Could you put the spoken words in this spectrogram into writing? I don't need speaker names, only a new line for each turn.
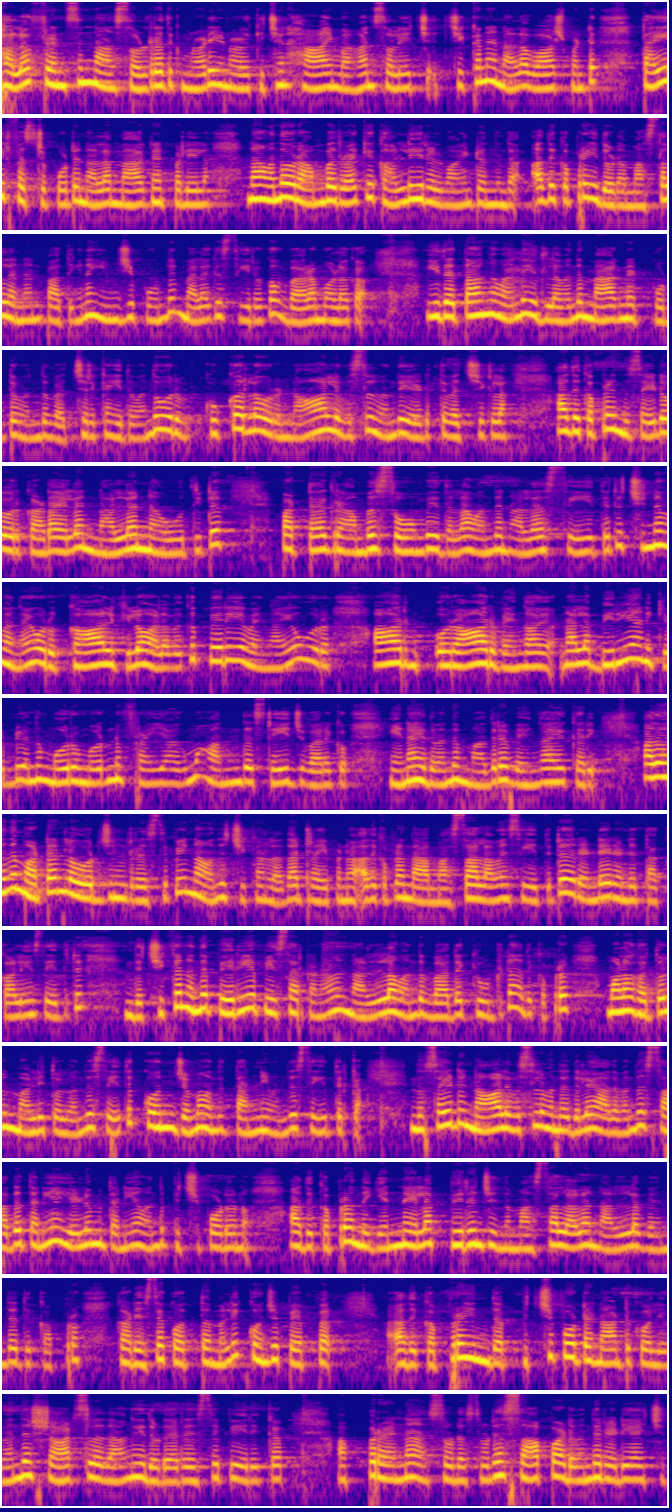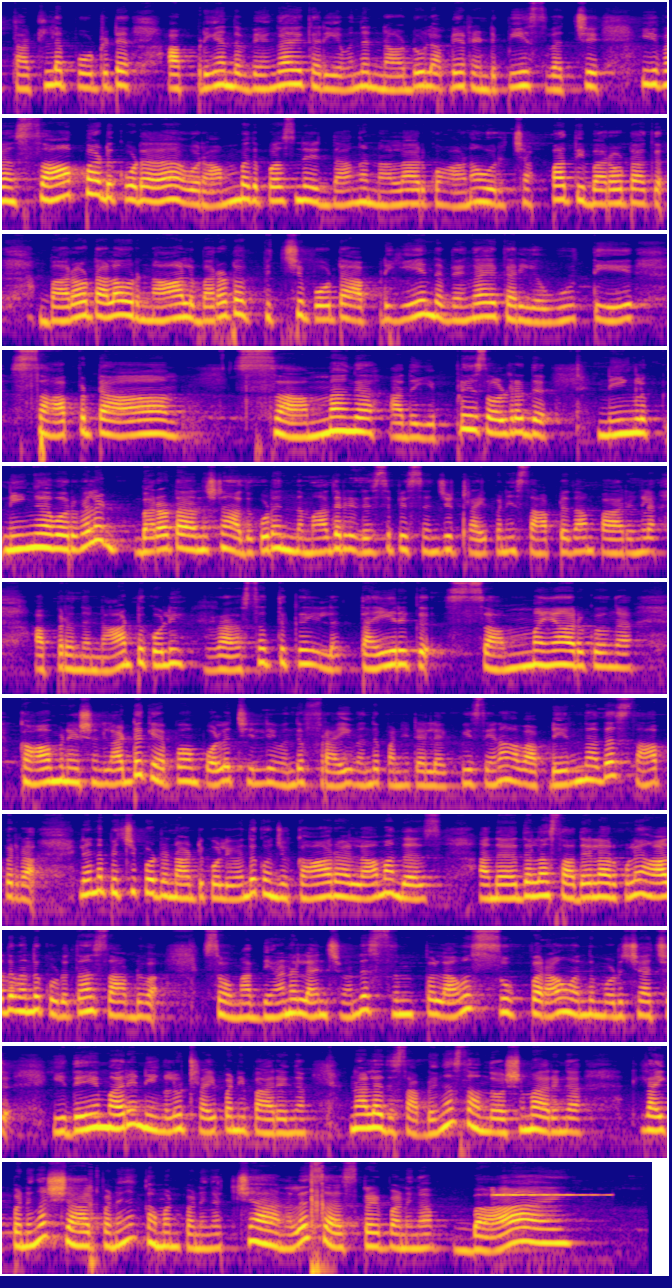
Hello ஃப்ரெண்ட்ஸுன்னு நான் சொல்கிறதுக்கு முன்னாடி என்னோடய கிச்சன் ஹாய் மகான்னு சொல்லி சிக்கனை நல்லா வாஷ் பண்ணிட்டு தயிர் ஃபஸ்ட்டு போட்டு நல்லா மேக்னேட் பண்ணிடலாம். நான் வந்து ஒரு ஐம்பது ரூபாய்க்கு கல்லீரல் வாங்கிட்டு வந்திருந்தேன். அதுக்கப்புறம் இதோட மசாலா என்னென்னு பார்த்தீங்கன்னா இஞ்சி பூண்டு மிளகு சீரகம் வரமிளகா. இதை தாங்க வந்து இதில் வந்து மேக்னெட் போட்டு வந்து வச்சுருக்கேன். இதை வந்து ஒரு குக்கரில் ஒரு நாலு விசில் வந்து எடுத்து வச்சுக்கலாம். அதுக்கப்புறம் இந்த சைடு ஒரு கடாயில் நல்லெண்ணெய் ஊற்றிட்டு பட்டை கிராம்பு சோம்பு இதெல்லாம் வந்து நல்லா சேர்த்துட்டு சின்ன வெங்காயம் ஒரு கால் கிலோ அளவுக்கு பெரிய வெங்காயம் ஒரு ஆறு ஒரு ஆறு வெங்காயம் நல்லா பிரியாணிக்கு எப்படி வந்து மொறு மொறுன்னு ஃப்ரை ஆகுமோ அந்த ஸ்டேஜ் வரைக்கும். ஏன்னா இது வந்து மதுரை வெங்காய கறி. அது வந்து மட்டனில் ஒரிஜினல் ரெசிபி நான் வந்து சிக்கனில் தான் ட்ரை பண்ணுவேன். அதுக்கப்புறம் அந்த மசாலாவையும் சேர்த்துட்டு ரெண்டே ரெண்டு தக்காளியும் சேர்த்துட்டு இந்த சிக்கன் வந்து பெரிய பீஸாக இருக்கனால நல்லா வந்து வதக்கி விட்டுட்டு அதுக்கப்புறம் மிளகாத்தூள் மல்லித்தூள் வந்து சேர்த்து கொஞ்சமாக வந்து தண்ணி வந்து சேர்த்துருக்கேன். இந்த சைடு நாலு விசில் வந்ததுலேயே அதை வந்து சதை தனியாக எலும்பு தனியாக வந்து பிச்சு போடணும். அதுக்கப்புறம் அந்த எண்ணெயெல்லாம் பிரிஞ்சு இந்த மசாலாலாம் நல்லா வெந்ததுக்கப்புறம் கடைசியாக கொத்தமல்லி கொஞ்சம் பெப்பர் அதுக்கப்புறம் இந்த பிச்சு போட்ட நாட்டுக்கோழி வந்து ஷார்ட்ஸில் தாங்க இதோட ரெசிபி இருக்குது அப்புறம் என்ன? சுட சுட சாப்பாடு வந்து ரெடி ஆயிடுச்சு. தட்டில் போட்டுட்டு அப்படியே அந்த வெங்காய கறியை வந்து நடுவில் அப்படியே ரெண்டு பீஸ் வச்சு இவன் சாப்பாடு கூட ஒரு ஐம்பது பர்சன்டேஜ் தாங்க நல்லாயிருக்கும். ஆனால் ஒரு சப்பாத்தி பரோட்டாக்கு பரோட்டாலாம் ஒரு நாலு பரோட்டா பிச்சு போட்டு அப்படியே இந்த வெங்காய கறியை ஊற்றி சாப்பிட்டா செம்மங்க. அதை எப்படி சொல்கிறது நீங்களும் நீங்கள் ஒரு வேளை பரோட்டா இருந்துச்சுன்னா அது கூட இந்த மாதிரி ரெசிபி செஞ்சு ட்ரை பண்ணி சாப்பிட்டு தான் பாருங்களேன். அப்புறம் இந்த நாட்டுக்கோழி ரசத்துக்கு இல்லை தயிருக்கு செம்மையாக இருக்குங்க. காம்பினேஷன் லட்டுக்கு எப்பவும் போல் சில்லி வந்து ஃப்ரை வந்து பண்ணிட்டேன் லெக் பீஸ் ஏன்னா அவள் அப்படி இருந்தால் தான் சாப்பிட்றா. இல்லைன்னா பிச்சு போட்ட நாட்டுக்கோழி வந்து கொஞ்சம் காரம் இல்லாமல் அந்த அந்த இதெல்லாம் சதையெல்லாம் இருக்கும்ல அதை வந்து கொடுத்தா சாப்பிடுவாள் ஸோ மத்தியானம் லஞ்ச் வந்து சிம்பிளாகவும் சூப்பராகவும் வந்து முடிச்சாச்சு. இதே மாதிரி நீங்களும் ட்ரை பண்ணி பாருங்கள் நல்லது சாப்பிடுங்க சந்தோஷமாக இருங்க. லைக் பண்ணுங்கள் ஷேர் பண்ணுங்கள் கமெண்ட் பண்ணுங்கள் சேனலை சப்ஸ்கிரைப் பண்ணுங்கள் பாய்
